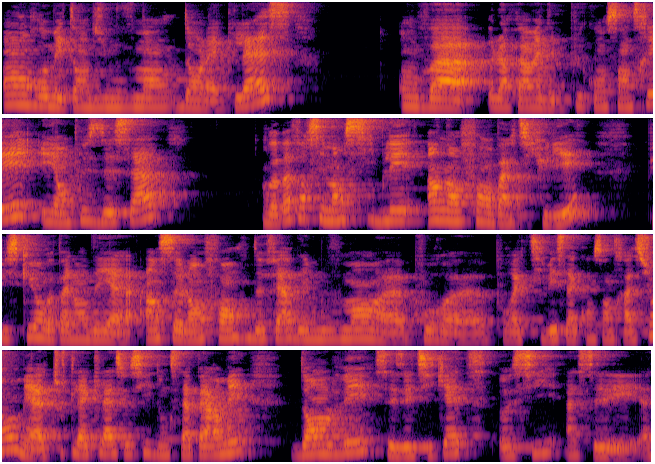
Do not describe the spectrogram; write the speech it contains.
en remettant du mouvement dans la classe, on va leur permettre d'être plus concentrés. Et en plus de ça, on va pas forcément cibler un enfant en particulier, puisqu'on va pas demander à un seul enfant de faire des mouvements euh, pour, euh, pour activer sa concentration, mais à toute la classe aussi. Donc ça permet d'enlever ces étiquettes aussi à ces, à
